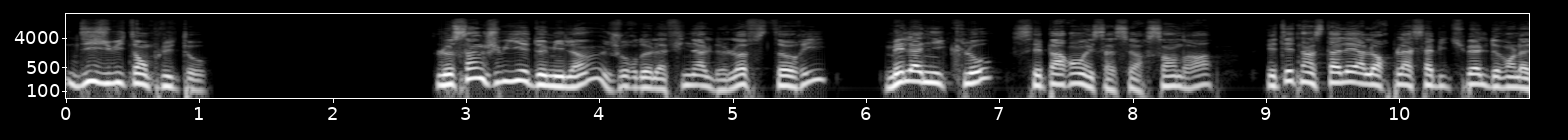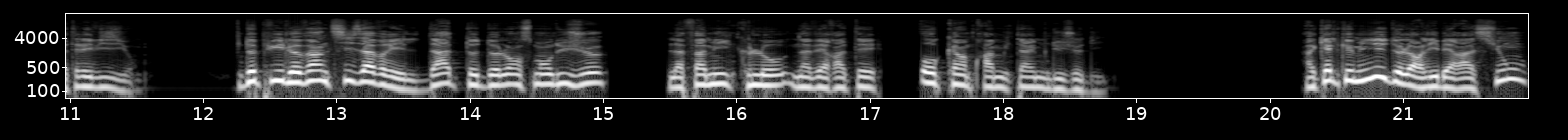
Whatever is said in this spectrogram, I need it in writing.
18 ans plus tôt. Le 5 juillet 2001, jour de la finale de Love Story, Mélanie Clos, ses parents et sa sœur Sandra étaient installés à leur place habituelle devant la télévision. Depuis le 26 avril, date de lancement du jeu, la famille Clos n'avait raté aucun prime time du jeudi. À quelques minutes de leur libération,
